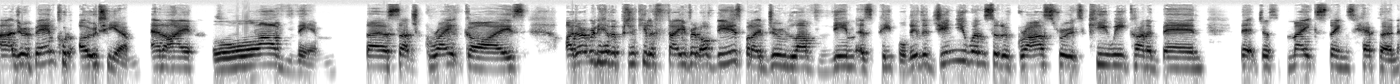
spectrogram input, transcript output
Uh, they're a band called Otium, and I love them. They are such great guys. I don't really have a particular favourite of theirs, but I do love them as people. They're the genuine sort of grassroots Kiwi kind of band that just makes things happen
